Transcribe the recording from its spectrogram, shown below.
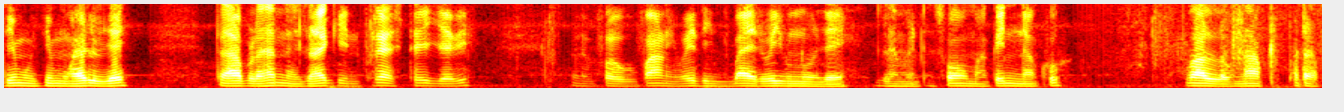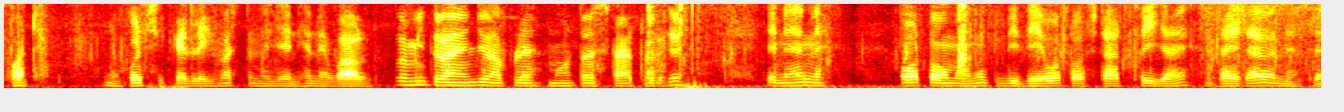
ધીમું ધીમું હાલ્યું જાય. તો આપણે હે ને જાગીને ફ્રેશ થઈ જવી. એટલે પાણી વધીને બહાર વયું ન જાય. એટલા માટે સોમાં કરી નાખું. વાળ લઉં નાખું ફટાફટ. ને પછી કરી લઈ મસ્ત મજાની હેને વાળું. તો મિત્રો અહીં જો આપણે મોટર સ્ટાર્ટર છે. એને હે ને ઓટોમાં મૂકી દીધી. ઓટો સ્ટાર્ટ થઈ જાય. લાઇટ આવે ને એટલે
